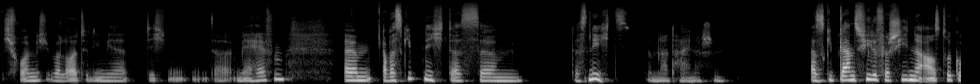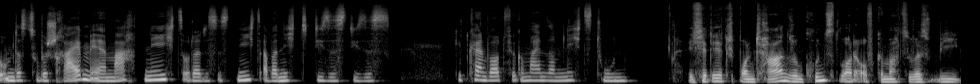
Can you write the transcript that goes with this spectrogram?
ich freue mich über Leute, die mir, dich, da, mir helfen, ähm, aber es gibt nicht das, ähm, das Nichts im Lateinischen. Also es gibt ganz viele verschiedene Ausdrücke, um das zu beschreiben. Er macht nichts oder das ist nichts, aber nicht dieses, dieses, gibt kein Wort für gemeinsam nichts tun. Ich hätte jetzt spontan so ein Kunstwort aufgemacht, sowas wie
